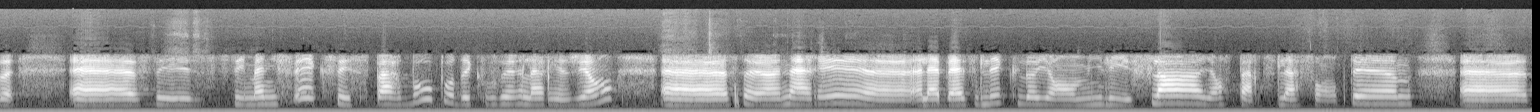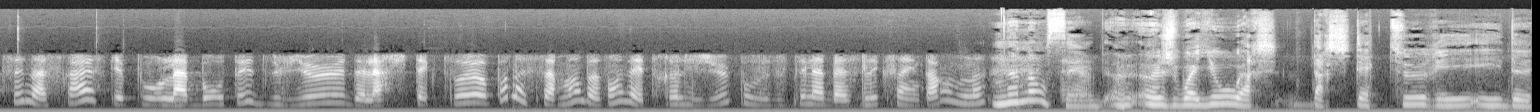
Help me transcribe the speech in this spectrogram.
euh, c'est c'est magnifique, c'est super beau pour découvrir la région. Euh, c'est un arrêt euh, à la basilique, là, ils ont mis les fleurs, ils ont reparti de la fontaine. Euh, tu sais, ne serait-ce que pour la beauté du lieu, de l'architecture, pas nécessairement besoin d'être religieux pour visiter la basilique Sainte-Anne. Non, non, c'est un, joyau d'architecture et, et, de...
